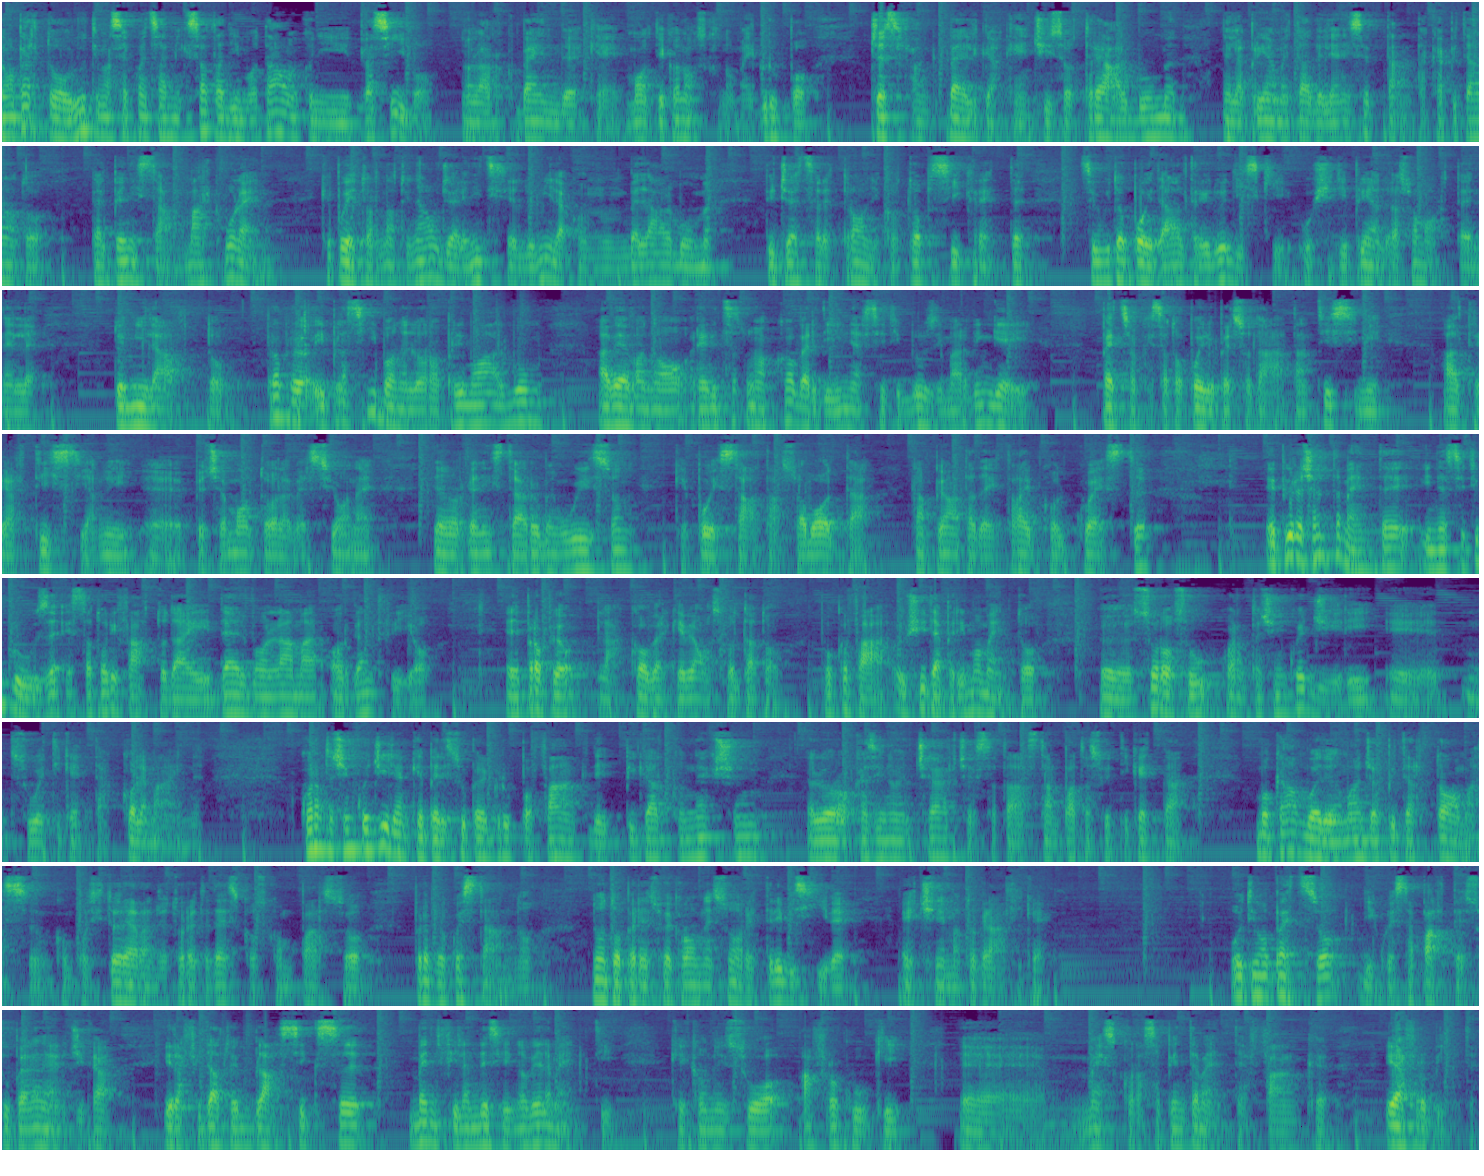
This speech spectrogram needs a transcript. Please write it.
L'ultima sequenza mixata di Motown con i Placebo, non la rock band che molti conoscono, ma il gruppo jazz funk belga che ha inciso tre album nella prima metà degli anni 70, capitanato dal pianista Marc Moulin, che poi è tornato in auge all'inizio del 2000 con un bell'album di jazz elettronico Top Secret, seguito poi da altri due dischi usciti prima della sua morte nel 2008. Proprio i Placebo nel loro primo album avevano realizzato una cover di Inner City Blues di Marvin Gaye, pezzo che è stato poi ripreso da tantissimi altri artisti. A noi eh, piace molto la versione dell'organista Ruben Wilson, che poi è stata a sua volta campionata dai Tribe Called Quest, e più recentemente Inner City Blues è stato rifatto dai Delvon Lamar Organ Trio ed è proprio la cover che abbiamo ascoltato poco fa, è uscita per il momento eh, solo su 45 giri eh, su etichetta Colemine. 45 giri anche per il supergruppo funk dei Pigar Connection, la loro Casino in Church è stata stampata su etichetta Mocambo ed è un omaggio a Peter Thomas, un compositore e arrangiatore tedesco scomparso proprio quest'anno, noto per le sue colonne sonore televisive e cinematografiche. Ultimo pezzo di questa parte super energica, il raffidato e Blassix, band finlandese di 9 elementi, che con il suo Afro Cookie eh, mescola sapientemente funk e afrobeat.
